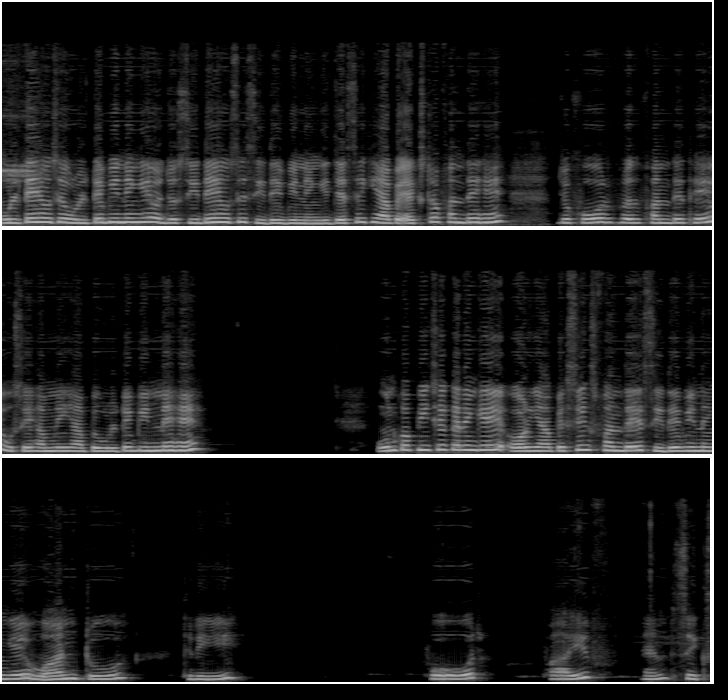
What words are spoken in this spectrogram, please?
उल्टे हैं, उसे उल्टे बीनेंगे और जो सीधे हैं, उसे सीधे बीनेंगे। जैसे कि यहाँ पे एक्स्ट्रा फंदे हैं, जो फोर फंदे थे, उसे हमने यहाँ पे उल्टे बीनने हैं। उनको पीछे करेंगे और यहाँ पे सिक्स फंदे सीधे बीनेंगे। One two three four five and six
